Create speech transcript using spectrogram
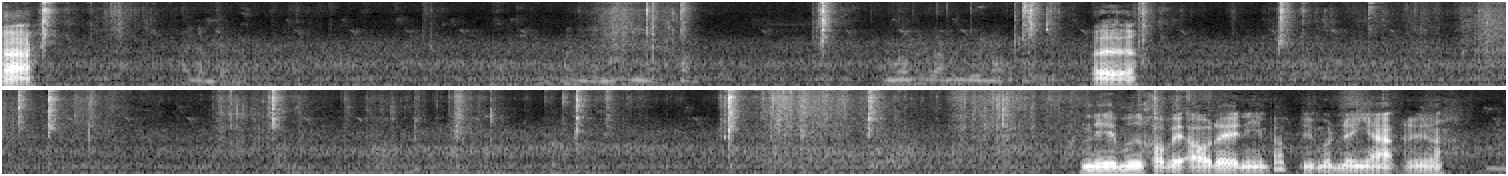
อกเออนี่มือเขาไปเอาได้นี่ปั๊บนี่มันในยากเลยเนาะ อืม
